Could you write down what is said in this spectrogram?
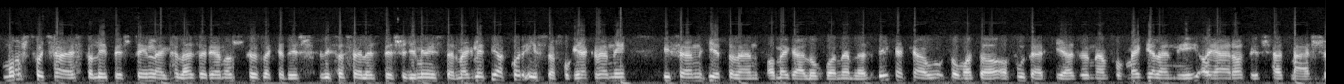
Most, hogyha ezt a lépést tényleg Lázár János közlekedés visszafejlesztésügyi miniszter meglépi, akkor észre fogják venni, hiszen hirtelen a megállókban nem lesz BKK automata, a futárkijelzőn nem fog megjelenni a járat, és hát más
